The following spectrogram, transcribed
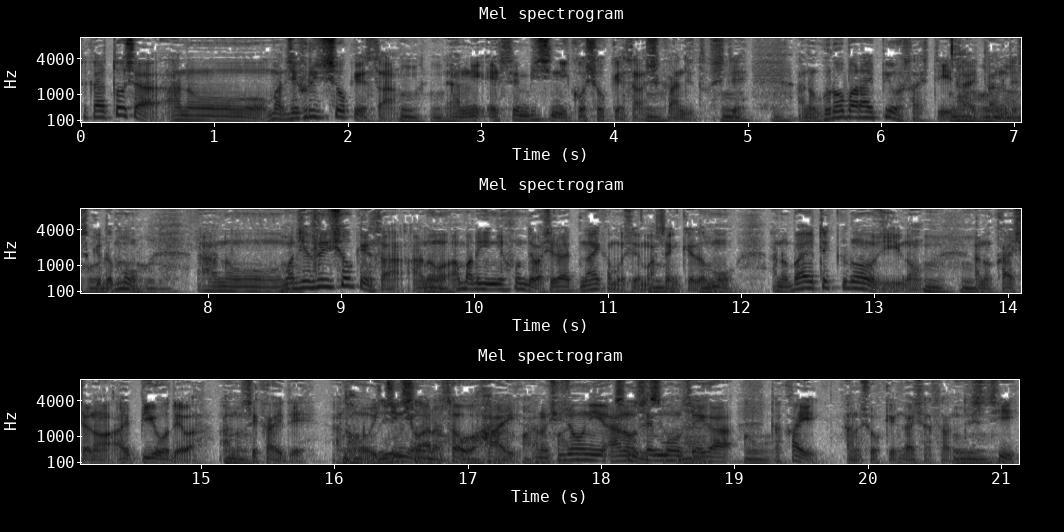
それから当社、あのまあ、ジェフリー証券さん、うんうん、SMBC 日興証券さんを主幹事として、うんうん、あのグローバル IPO をさせていただいたんですけれども、あのまあ、ジェフリー証券さんあの、あまり日本では知られてないかもしれませんけれども、あのバイオテクノロジーの,、あの会社の IPO では、あの世界であの一、二を争う、はい、あの非常にあの専門性が高いあの証券会社さんですし、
